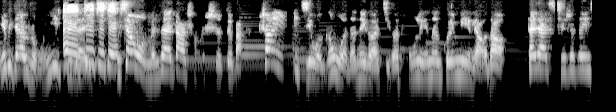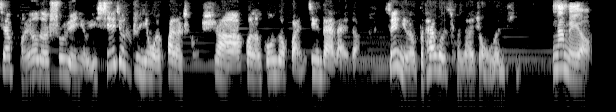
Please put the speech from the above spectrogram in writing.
也比较容易聚在一起，不像我们在大城市，对吧？上一集我跟我的那个几个同龄的闺蜜聊到，大家其实跟一些朋友的疏远，有一些就是因为换了城市啊，换了工作环境带来的，所以你们不太会存在这种问题。那没有。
